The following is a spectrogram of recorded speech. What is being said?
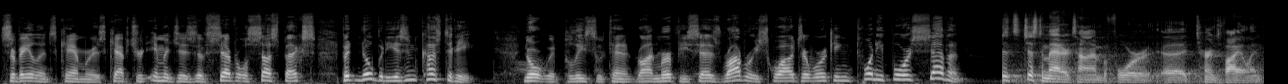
Surveillance cameras captured images of several suspects, but nobody is in custody. Norwood Police Lieutenant Ron Murphy says robbery squads are working 24 7. It's just a matter of time before uh, it turns violent.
